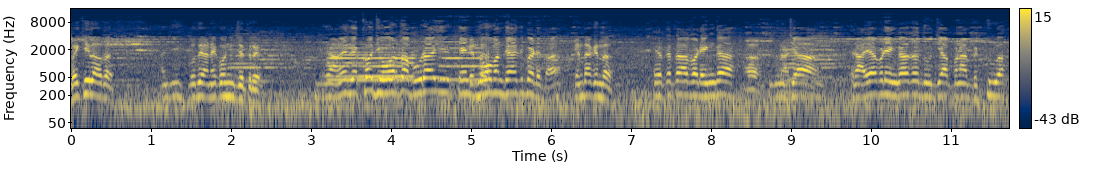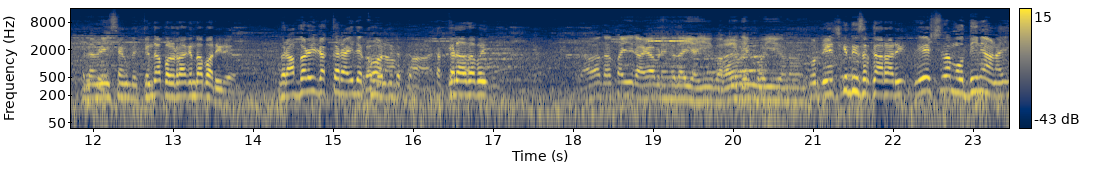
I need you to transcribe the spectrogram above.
ਬਈ ਕੀ ਲੱਗਦਾ? ਹਾਂਜੀ। ਲੁਧਿਆਣੇ ਕੌਣ ਜਿੱਤ ਰਿਹਾ? ਲੁਧਿਆਣੇ ਦੇਖੋ ਜ਼ੋਰ ਤਾਂ ਪੂਰਾ ਜੀ ਤਿੰਨ ਕਿੰਨਾ? ਦੋ ਬੰਦਿਆਂ ਦੀ ਭੜਤਾ ਕਿੰਦਾ ਕਿੰਦਾ? ਇੱਕ ਤਾਂ ਵੜਿੰਗਾ ਹਾਂ। ਦੂਜਾ ਰਾਜਾ ਵੜਿੰਗਾ ਤਾਂ ਦੂਜਾ ਆਪਣਾ ਬਿੱਟੂ ਆ ਰਵਨੀਤ ਸਿੰਘ ਬਿੱਟੂ। ਕਿੰਦਾ ਪਲੜਾ ਕਿੰਦਾ ਭਾਰੀ ਰਿਹਾ? ਬਰਾਬਰ ਦੀ ਟੱਕਰ ਆਈ ਦੇਖੋ ਹੁਣ। ਹਾਂ ਕੀ ਟੱਕਰ। ਲੱਗਦਾ ਬਈ? ਜ਼ਿਆਦਾਤਰ ਤਾਂ ਜੀ ਰਾਜਾ ਬੜਿੰਗ ਦਾ ਹੀ ਆ ਜੀ ਬਾਕੀ ਦੇਖੋ ਜੀ ਹੁਣ। ਪ੍ਰਦੇਸ਼ 'ਚ ਕਿੰਦੀ ਸਰਕਾਰ ਆ ਰਹੀ? ਦੇਸ਼ ਦਾ ਮੋਦੀ ਨੇ ਆਣਾ ਜੀ।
